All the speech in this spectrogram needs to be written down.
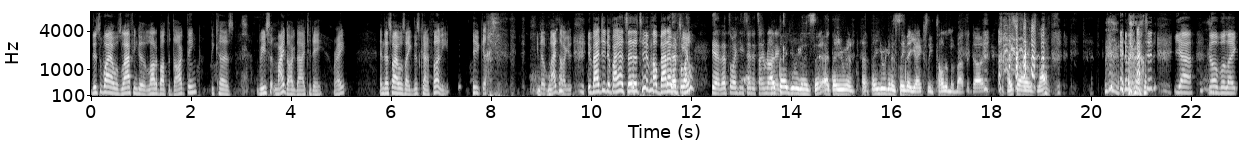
this is why I was laughing a lot about the dog thing because recent my dog died today, right? And that's why I was like, this kind of funny because you know my dog. Imagine if I had said it to him, how bad I would That's why- feel. Yeah, that's why he said it's ironic. I ironic. thought you were gonna say. I thought you were. I thought you were gonna say that you actually told him about the dog. That's why I was laughing. Imagine, yeah, no, but like,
